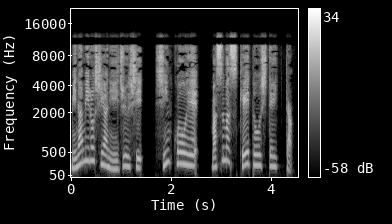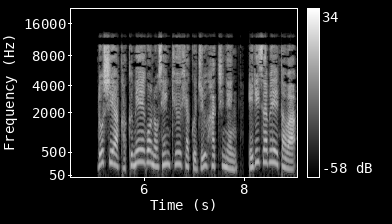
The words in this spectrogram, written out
南ロシアに移住し、信仰へ、ますます傾倒していった。ロシア革命後の1918年、エリザベータは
